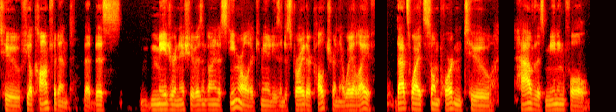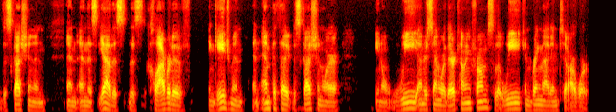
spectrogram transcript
to feel confident that this major initiative isn't going to steamroll their communities and destroy their culture and their way of life? That's why it's so important to have this meaningful discussion and and and this yeah this this collaborative engagement and empathetic discussion where you know we understand where they're coming from so that we can bring that into our work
